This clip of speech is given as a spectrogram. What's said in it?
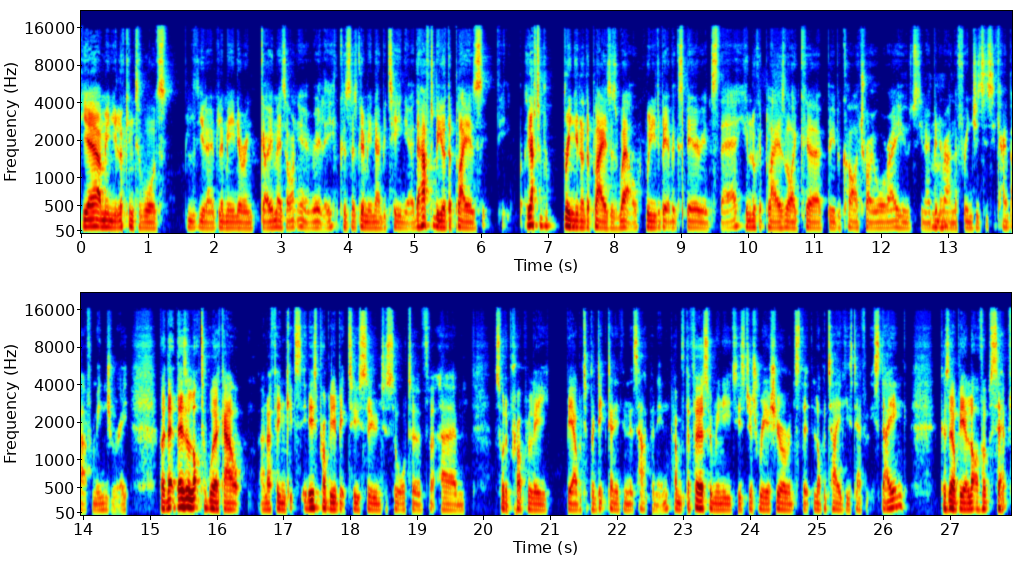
Yeah, I mean, you're looking towards you know Lemina and Gomes, aren't you? Really, because there's going to be no Coutinho. There have to be other players. You have to bring in other players as well. We need a bit of experience there. You can look at players like uh, Boubacar Traore, who's you know been mm. around the fringes since he came back from injury. But th- there's a lot to work out, and I think it's it is probably a bit too soon to sort of um, sort of properly be able to predict anything that's happening. Um, the first thing we need is just reassurance that Lopetegui is definitely staying, because there'll be a lot of upset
